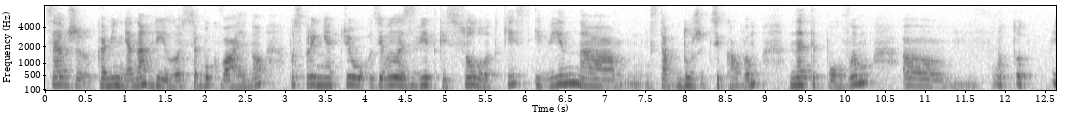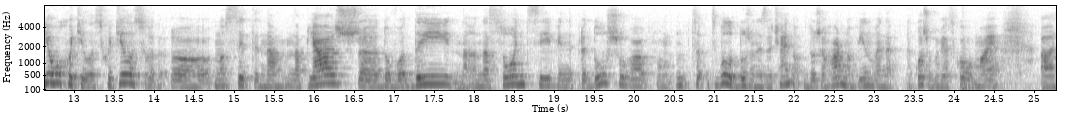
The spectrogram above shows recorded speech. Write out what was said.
це вже каміння нагрілося буквально по сприйняттю з'явилася звідкись солодкість, і він став дуже цікавим, нетиповим. От, от його хотілося хотілося е, носити на на пляж, е, до води, на на сонці, він не придушував. Це це було дуже незвичайно, дуже гарно. Він в мене також обов'язково має е,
